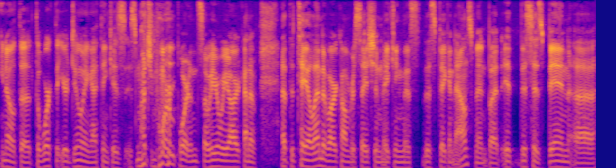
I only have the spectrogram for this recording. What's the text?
you know the the work that you're doing i think is is much more important. So here we are kind of at the tail end of our conversation making this this big announcement but it this has been uh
